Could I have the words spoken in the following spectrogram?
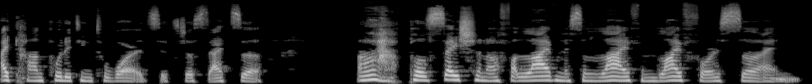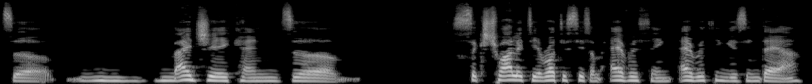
I can't put it into words. It's just that's uh, ah, pulsation of aliveness and life and life force uh, and uh, magic and uh, sexuality, eroticism, everything, everything is in there.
